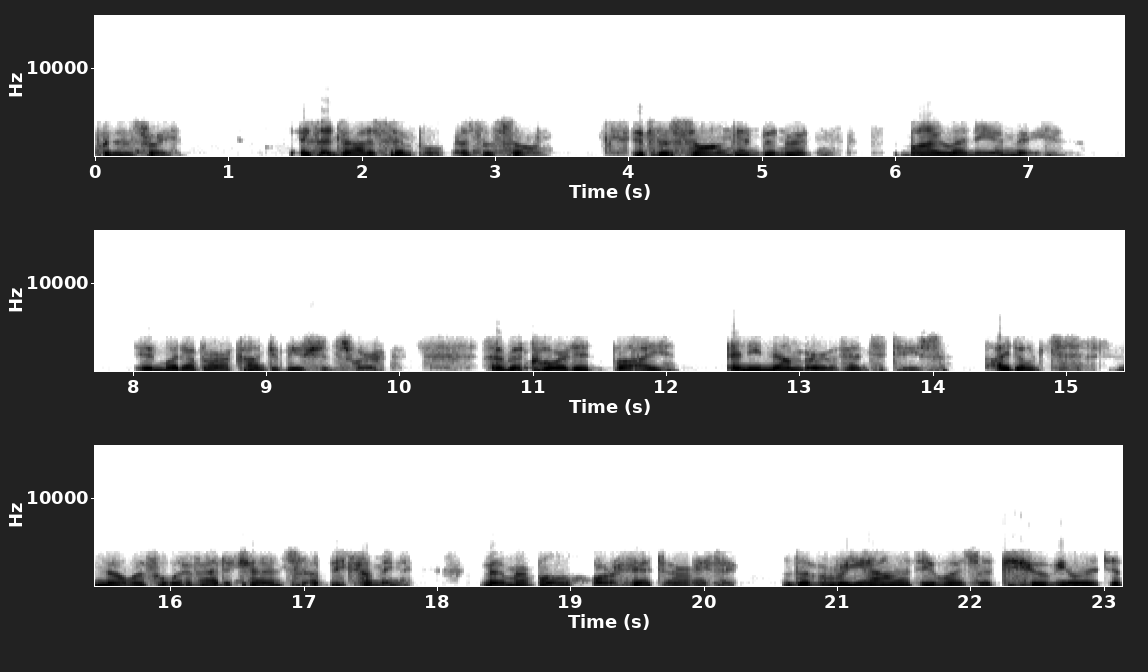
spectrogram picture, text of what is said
put it this way, is not as simple as the song. If the song had been written by Lenny and me, in whatever our contributions were, and recorded by any number of entities, I don't know if it would have had a chance of becoming memorable or hit or anything the reality was a cumulative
